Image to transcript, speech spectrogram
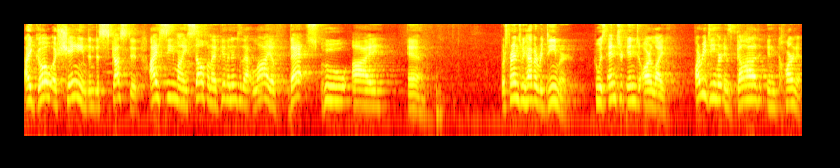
I go ashamed and disgusted. I see myself and I've given into that lie of that's who I am. But, friends, we have a Redeemer who has entered into our life. Our Redeemer is God incarnate.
